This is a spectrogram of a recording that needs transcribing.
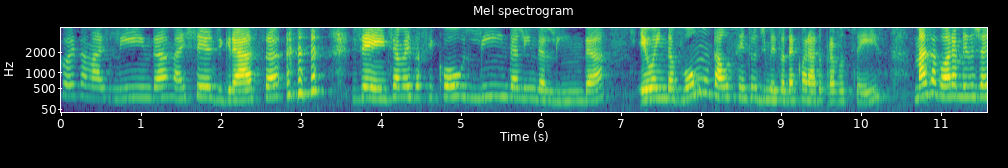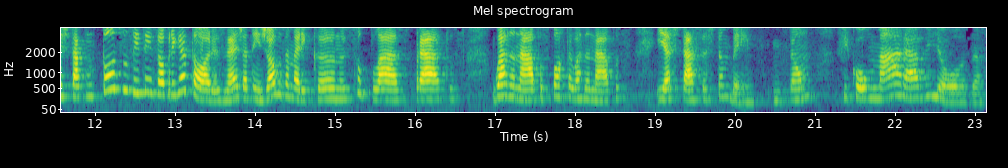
Coisa mais linda, mais cheia de graça. Gente, a mesa ficou linda, linda, linda. Eu ainda vou montar o centro de mesa decorado para vocês, mas agora a mesa já está com todos os itens obrigatórios, né? Já tem jogos americanos, suplás, pratos, guardanapos, porta-guardanapos e as taças também. Então, ficou maravilhosa.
